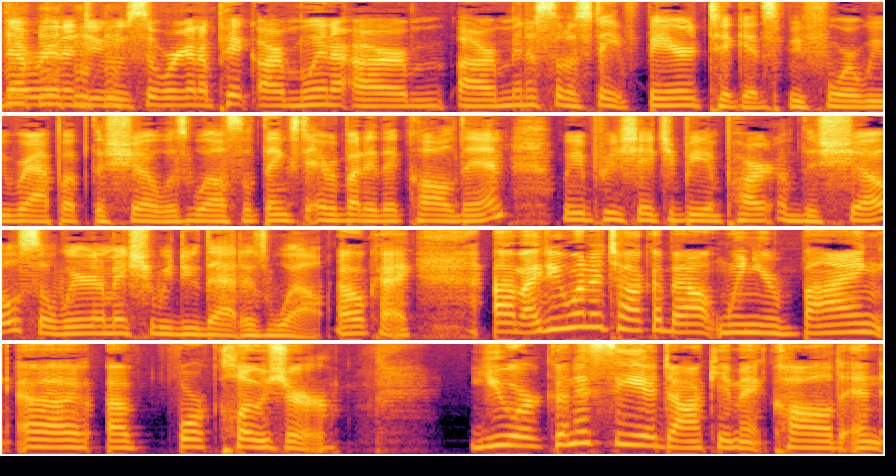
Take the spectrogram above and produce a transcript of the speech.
that we're going to do. So we're going to pick our winner, our our Minnesota State Fair tickets before we wrap up the show as well. So thanks to everybody that called in. We appreciate you being part of the show. So we're going to make sure we do that as well. Okay. Um, I do want to talk about when you're buying a, a foreclosure. You are going to see a document called an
